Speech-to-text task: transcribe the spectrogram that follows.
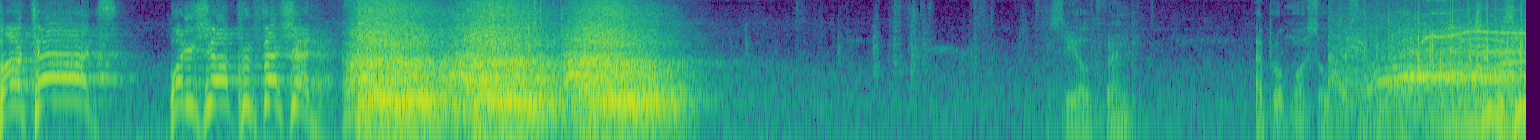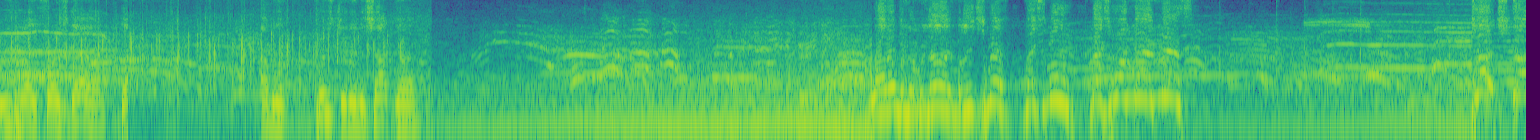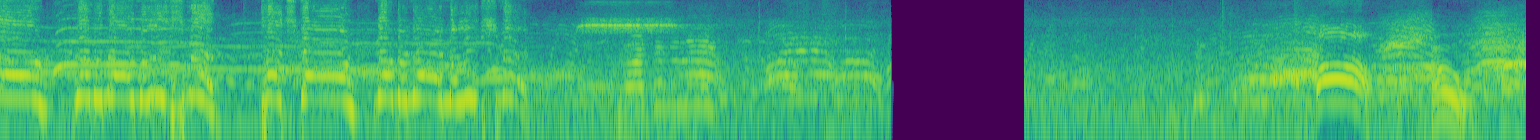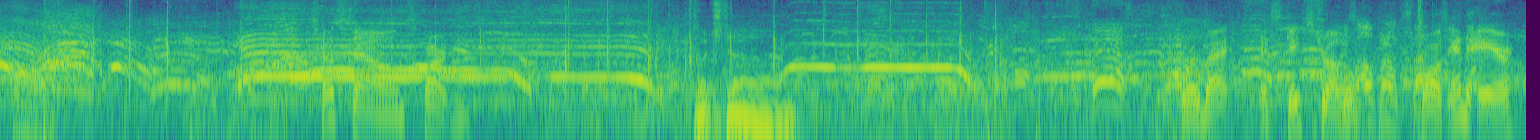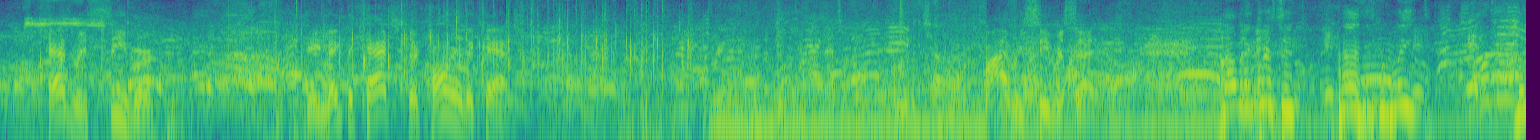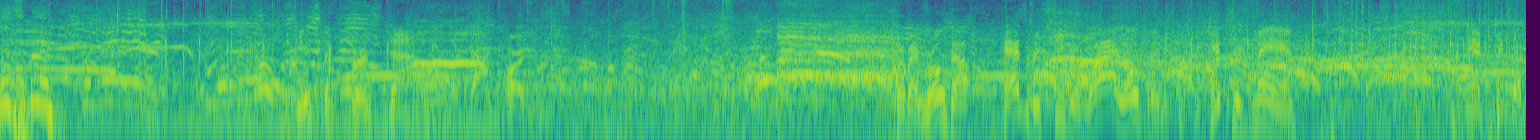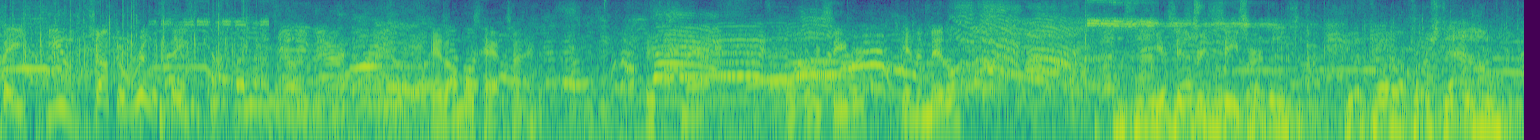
Spartans! What is your profession? You see, old friend, I brought more soldiers. We play first down. Dominic Christian in the shotgun. Right over number nine, Malik Smith. Makes a move. Makes one man miss. Touchdown! Number nine, Malik Smith. Touchdown! Number nine, Malik Smith. Ball! Oh! Touchdown, Spartans. Touchdown. Quarterback escapes trouble. Ball's in the air. Has a receiver. They make the catch. They're calling it the catch. Five receivers set. Dominic Christian. Pass is complete. Malik Smith. Gets the first down. Spartans. Quarterback rolls out. Has a receiver wide open. Hits his man. And picks up a huge chunk of real estate. At almost halftime. There's a snap. Goes for receiver in the middle. Here's his receiver. Good for a first down.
